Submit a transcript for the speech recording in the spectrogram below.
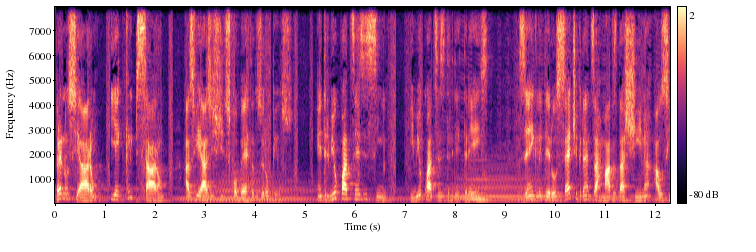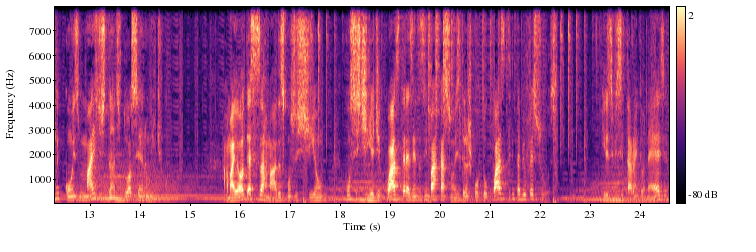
prenunciaram e eclipsaram as viagens de descoberta dos europeus. Entre 1405 e 1433, Zheng liderou sete grandes armadas da China aos rincões mais distantes do Oceano Índico. A maior dessas armadas consistiam, consistia de quase 300 embarcações e transportou quase 30 mil pessoas. Eles visitaram a Indonésia,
